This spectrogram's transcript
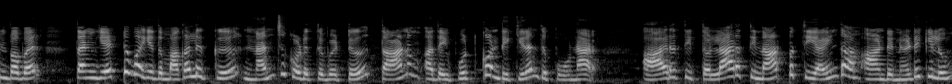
என்பவர் தன் எட்டு வயது மகளுக்கு நஞ்சு கொடுத்துவிட்டு தானும் அதை உட்கொண்டு இறந்து போனார். ஆயிரத்தி தொள்ளாயிரத்தி நாற்பத்தி ஐந்தாம் ஆண்டு நெடுகிலும்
